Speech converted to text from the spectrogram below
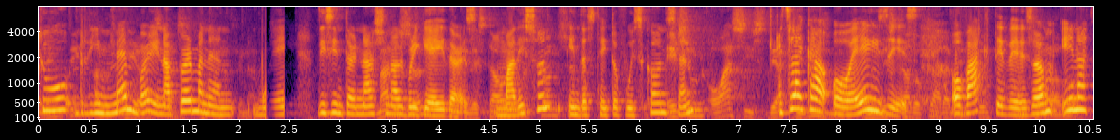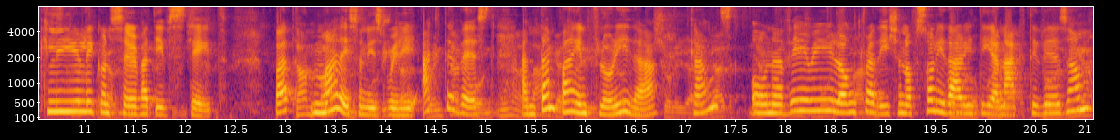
to remember in a permanent way these international brigaders. Madison, in the state of Wisconsin, it's like an oasis of activism in a clearly conservative state. But Madison is really activist, and Tampa in Florida counts on a very long tradition of solidarity and activism,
